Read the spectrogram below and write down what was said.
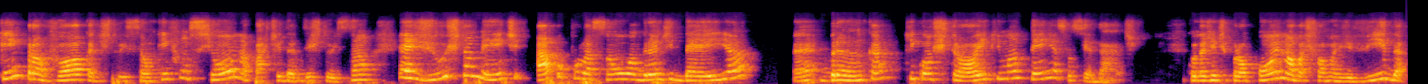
quem provoca a destruição, quem funciona a partir da destruição, é justamente a população ou a grande ideia né, branca que constrói e que mantém a sociedade. Quando a gente propõe novas formas de vida,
